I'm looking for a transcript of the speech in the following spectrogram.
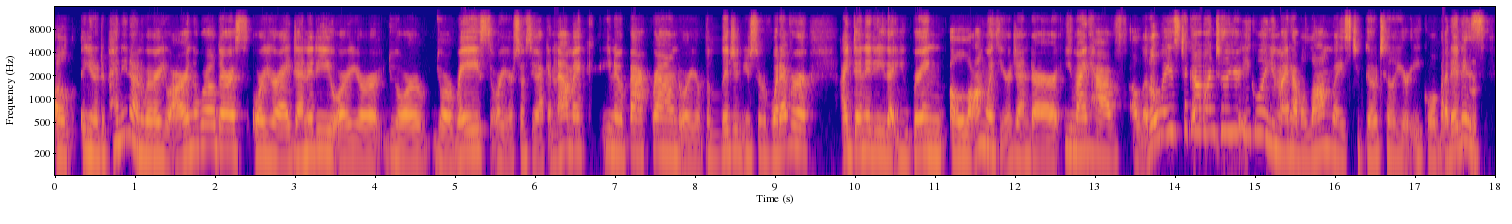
a, you know depending on where you are in the world there is or your identity or your your your race or your socioeconomic you know background or your religion you sort of whatever identity that you bring along with your gender you might have a little ways to go until you're equal you might have a long ways to go till you're equal but it is sure.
